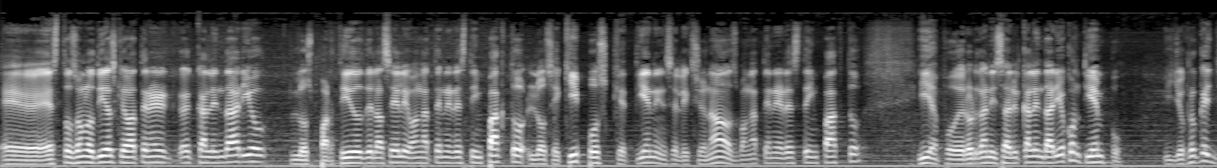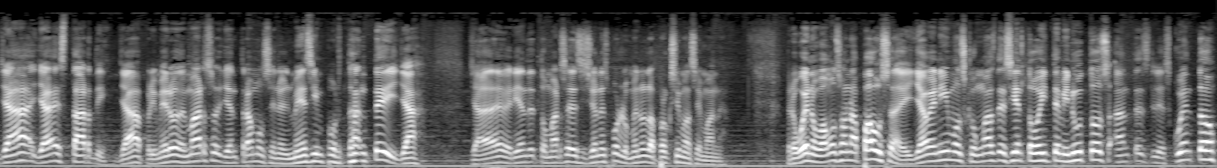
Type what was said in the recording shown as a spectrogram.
Eh, estos son los días que va a tener el calendario, los partidos de la CL van a tener este impacto, los equipos que tienen seleccionados van a tener este impacto y a poder organizar el calendario con tiempo. Y yo creo que ya, ya es tarde, ya primero de marzo ya entramos en el mes importante y ya, ya deberían de tomarse decisiones por lo menos la próxima semana. Pero bueno, vamos a una pausa y ya venimos con más de 120 minutos. Antes les cuento,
